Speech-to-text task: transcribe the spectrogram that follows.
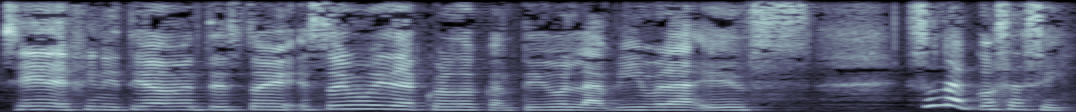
Sí, definitivamente estoy, estoy muy de acuerdo contigo. La vibra es, es una cosa así,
